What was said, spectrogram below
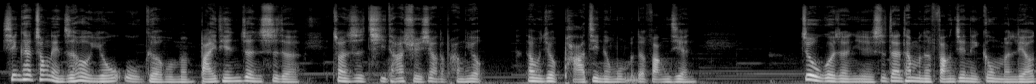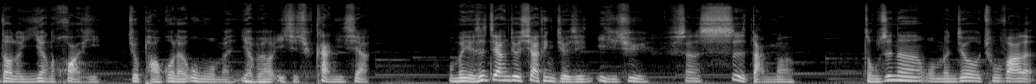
掀开窗帘之后，有五个我们白天认识的，算是其他学校的朋友，他们就爬进了我们的房间。这五个人也是在他们的房间里跟我们聊到了一样的话题，就跑过来问我们要不要一起去看一下。我们也是这样，就下定决心一起去，算试胆吗？总之呢，我们就出发了。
